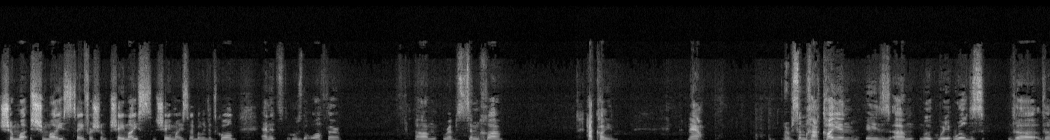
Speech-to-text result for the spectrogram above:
Shemais, Sefer Shemais, Shemais, I believe it's called, and it's who's the author? Um, Reb Simcha Hakayim. Now, Reb Simcha Koyen is um, we will the, the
